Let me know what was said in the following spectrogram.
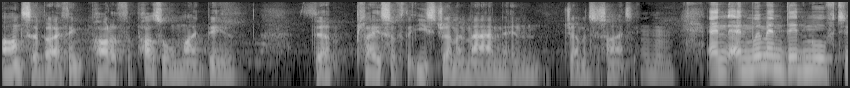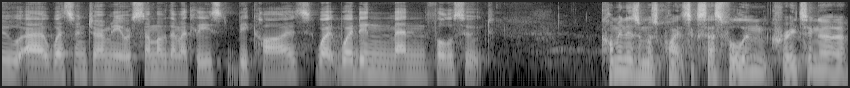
answer, but I think part of the puzzle might be the place of the East German man in German society. Mm-hmm. And, and women did move to uh, Western Germany, or some of them at least, because why, why didn't men follow suit? Communism was quite successful in creating a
